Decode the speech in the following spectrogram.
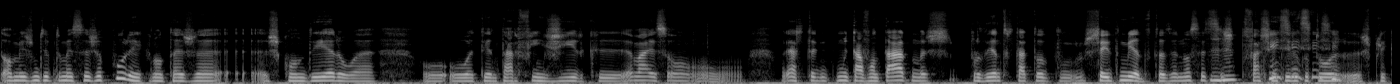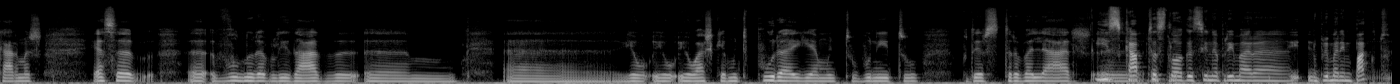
ao mesmo tempo também seja pura e que não esteja a esconder ou a, ou, ou a tentar fingir que ah, eu sou um, um gajo que tenho muito à vontade, mas por dentro está todo cheio de medo. Estás? Não sei se isto faz Sim, sentido sim, o que sim, estou a explicar, mas essa ah, vulnerabilidade ahm, ah, eu, eu, eu acho que é muito pura e é muito bonito poder-se trabalhar. E isso ah, capta-se logo assim na primeira, no primeiro impacto?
